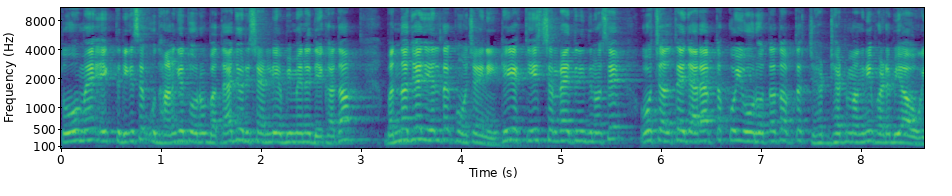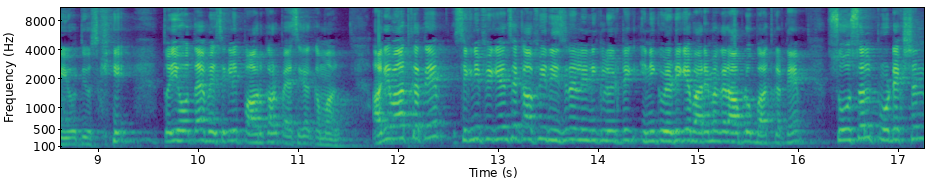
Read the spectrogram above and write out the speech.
तो मैं एक तरीके से उदाहरण के तौर पर बताया जो रिसेंटली अभी मैंने देखा था। बंदा जो है जेल तक पहुँचा ही नहीं ठीक है? केस चल रहा है इतने दिनों से वो चलते जा रहा है अब तक कोई और होता तो अब तक झट झट मांगनी फट भी हो गई होती उसकी। तो ये होता है बेसिकली पावर का और पैसे का कमाल। आगे बात करते हैं सिग्निफिकेंस है काफ़ी रीजनल इनिक्वलिटी के बारे में। अगर आप लोग बात करते हैं सोशल प्रोटेक्शन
